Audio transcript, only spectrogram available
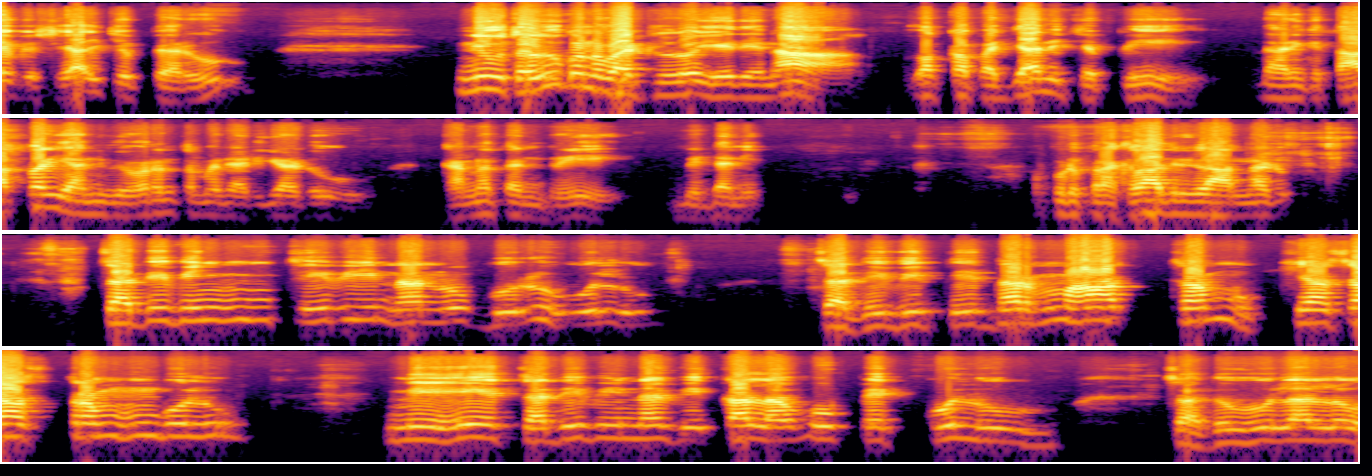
ఏ విషయాలు చెప్పారు నీవు చదువుకున్న వాటిల్లో ఏదైనా ఒక్క పద్యాన్ని చెప్పి దానికి తాత్పర్యాన్ని వివరించమని అడిగాడు కన్న తండ్రి బిడ్డని. అప్పుడు ప్రహ్లాదుడిలా అన్నాడు చదివించిరి నన్ను గురువులు చదివితి ధర్మార్థ ముఖ్య శాస్త్రంబులు నే చదివినవి కలవు పెక్కులు చదువులలో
